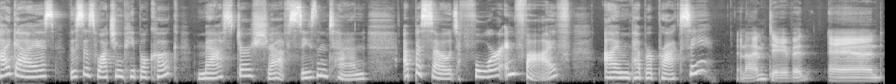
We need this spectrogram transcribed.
Hi, guys. This is Watching People Cook, MasterChef, Season 10, Episodes 4 and 5. I'm Pepper Proxy. And I'm David. And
